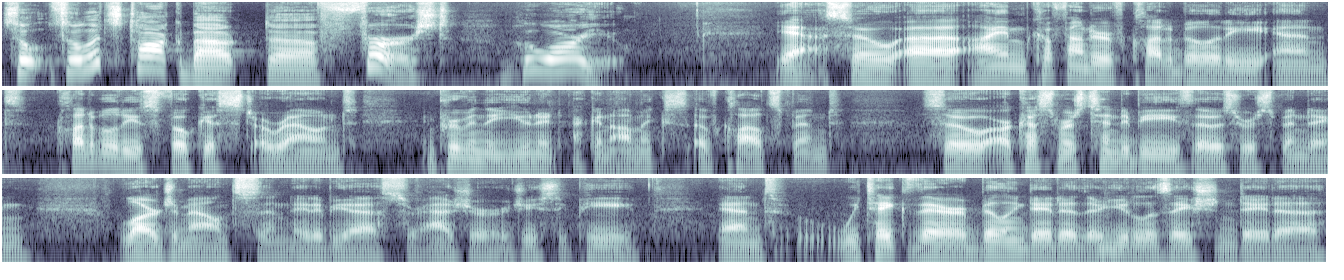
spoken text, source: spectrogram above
So, so let's talk about, uh, first, who are you? Yeah, so uh, I am co-founder of Cloudability and Cloudability is focused around improving the unit economics of cloud spend. So our customers tend to be those who are spending large amounts in AWS or Azure or GCP. And we take their billing data, their utilization data,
